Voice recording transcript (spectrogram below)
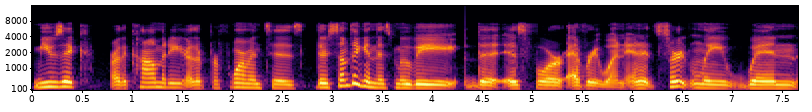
music or the comedy or the performances, there's something in this movie that is for everyone. And it's certainly when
